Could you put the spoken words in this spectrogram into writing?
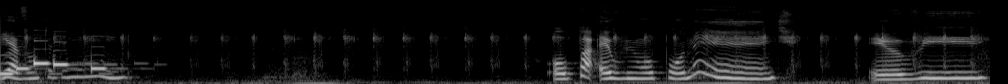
E a vão tá diminuindo. Opa, eu vi um oponente. Eu vi.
